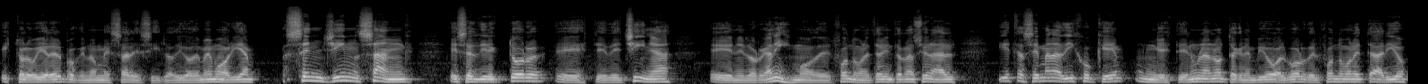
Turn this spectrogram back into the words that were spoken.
Esto lo voy a leer porque no me sale si lo digo de memoria. Sen Jim Sang es el director este, de China en el organismo del Fondo Monetario Internacional y esta semana dijo que este, en una nota que le envió al borde del Fondo Monetario,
